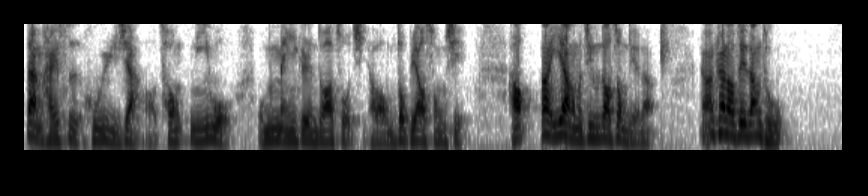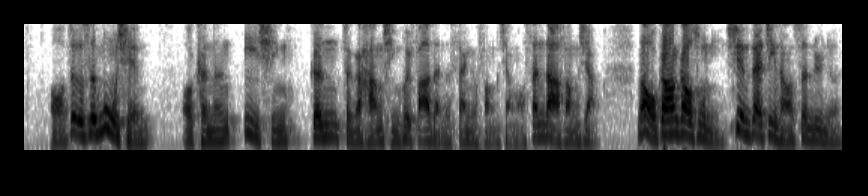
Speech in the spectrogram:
但还是呼吁一下哦，从你我，我们每一个人都要做起，好吧？我们都不要松懈。好，那一样，我们进入到重点了。刚刚看到这张图，哦，这个是目前哦，可能疫情跟整个行情会发展的三个方向哦，三大方向。那我刚刚告诉你，现在进场的胜率呢，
